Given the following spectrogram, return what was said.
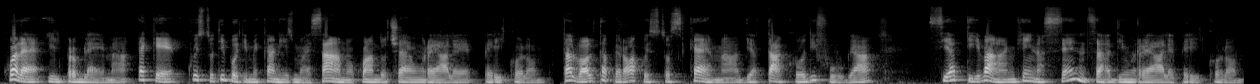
Qual è il problema? È che questo tipo di meccanismo è sano quando c'è un reale pericolo. Talvolta però questo schema di attacco o di fuga si attiva anche in assenza di un reale pericolo.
